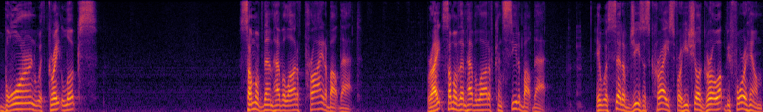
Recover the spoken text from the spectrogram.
born with great looks, some of them have a lot of pride about that right? Some of them have a lot of conceit about that. It was said of Jesus Christ, For he shall grow up before him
